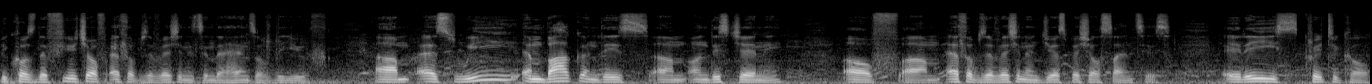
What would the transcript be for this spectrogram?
because the future of Earth observation is in the hands of the youth. Um, as we embark on this, um, on this journey of um, Earth observation and geospatial sciences, it is critical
